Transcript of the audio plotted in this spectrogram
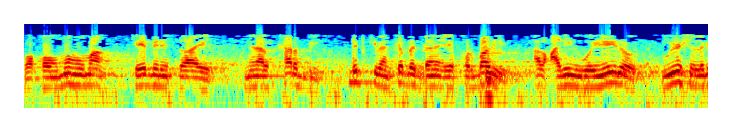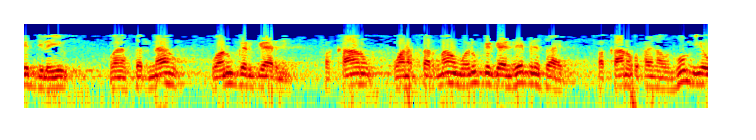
وقومهما في ابن إسرائيل. من الكرب. نبكي بانكبت بانا إيه يقربالي العليم وينيدو. ويشا لقد ليو. ونصرناه ونقرقارني. فكانوا ونصرناهم ونقرقارني في ابن إسرائيل. فكانوا فحينهم هم يو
